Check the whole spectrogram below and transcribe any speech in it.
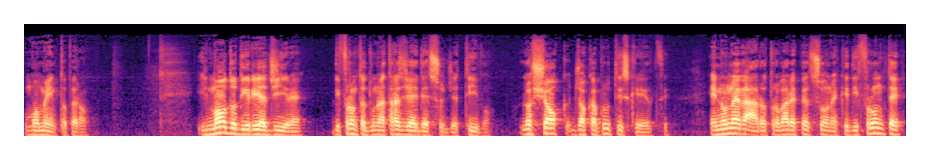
Un momento però. Il modo di reagire di fronte ad una tragedia è soggettivo. Lo shock gioca brutti scherzi e non è raro trovare persone che di fronte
